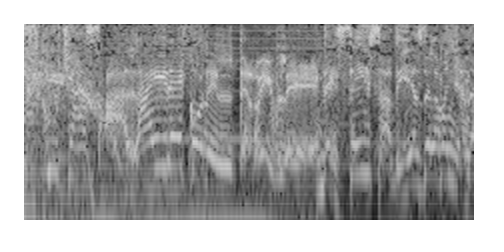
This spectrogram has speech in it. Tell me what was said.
Escuchas al aire con el terrible. De 6 a 10 de la mañana.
